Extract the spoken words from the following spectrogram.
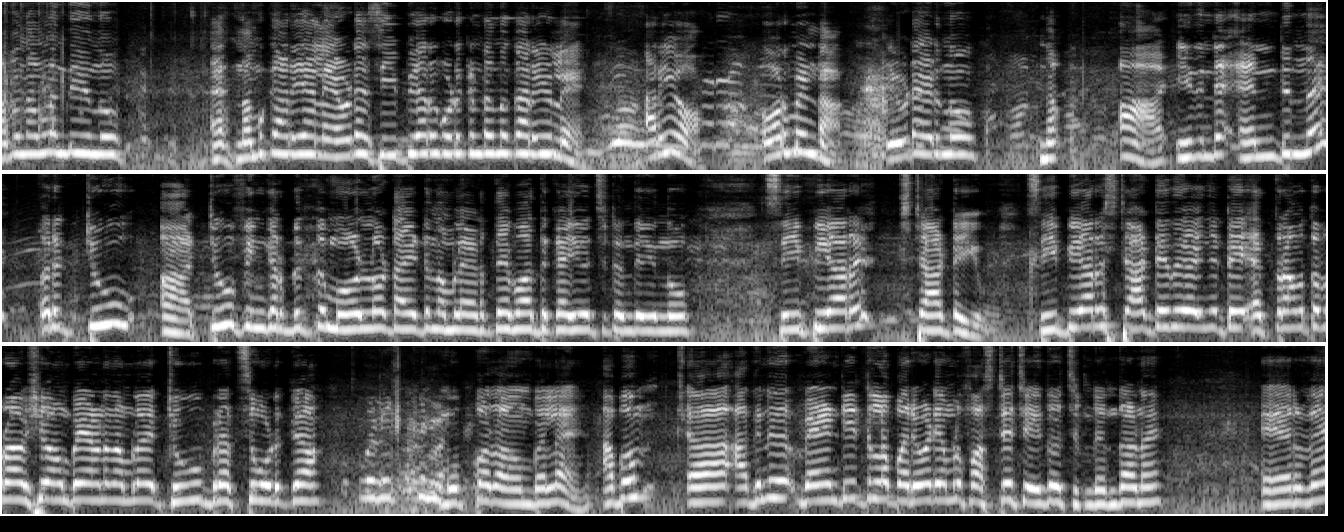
അപ്പൊ നമ്മൾ എന്ത് ചെയ്യുന്നു നമുക്കറിയാലോ എവിടെ സി പി ആർ കൊടുക്കണ്ടെന്നൊക്കെ അറിയൂലേ അറിയോ? ഓർമ്മയുണ്ട? എവിടെ ആയിരുന്നു ആ ഇതിന്റെ എൻഡിന്ന് ഒരു ടു ആ ടു ഫിംഗർ ബ്രിത്ത് മുകളിലോട്ടായിട്ട് നമ്മൾ ഇടത്തെ ഭാഗത്ത് കൈ വെച്ചിട്ട് എന്ത് ചെയ്യുന്നു സി പി ആർ സ്റ്റാർട്ട് ചെയ്യും. സി പി ആർ സ്റ്റാർട്ട് ചെയ്ത് കഴിഞ്ഞിട്ട് എത്രാമത്തെ പ്രാവശ്യം ആകുമ്പോഴാണ് നമ്മൾ ടു ബ്രത്ത്സ് കൊടുക്കുക? മുപ്പതാകുമ്പോൾ അല്ലേ? അപ്പം അതിന് വേണ്ടിയിട്ടുള്ള പരിപാടി നമ്മൾ ഫസ്റ്റ് ചെയ്ത് വെച്ചിട്ടുണ്ട്. എന്താണ്? എയർവേ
